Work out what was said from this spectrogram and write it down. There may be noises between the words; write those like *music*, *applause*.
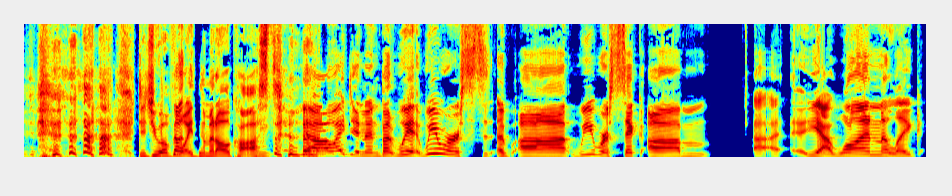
*laughs* Did you avoid them at all costs? no, *laughs* I didn't. But we we were uh, uh we were sick. Um, uh, yeah, one like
